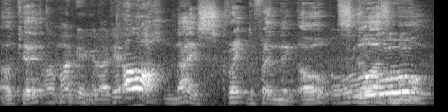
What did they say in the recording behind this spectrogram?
Okay. that might be a good idea. Oh, Nice. Great defending. Oh, Oh. still has the ball.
